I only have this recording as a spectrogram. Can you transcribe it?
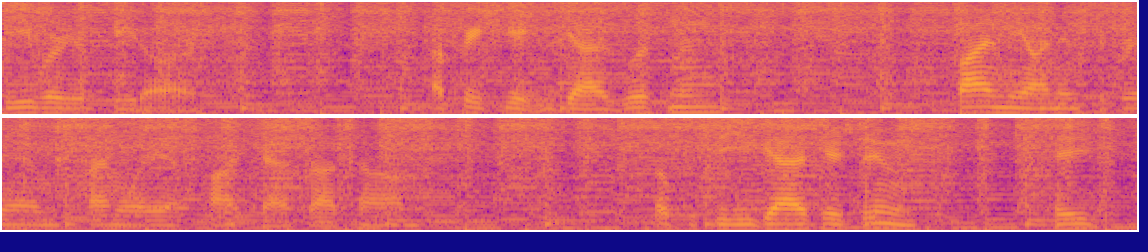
be where your feet are. I appreciate you guys listening. Find me on Instagram, primalafpodcast.com. Hope to see you guys here soon. Peace.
